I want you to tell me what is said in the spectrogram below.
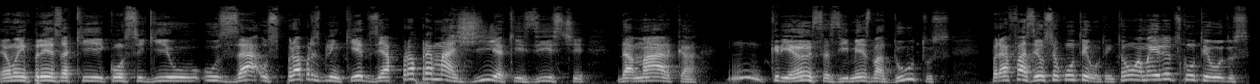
É uma empresa que conseguiu usar os próprios brinquedos e a própria magia que existe da marca em crianças e mesmo adultos para fazer o seu conteúdo. Então, a maioria dos conteúdos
